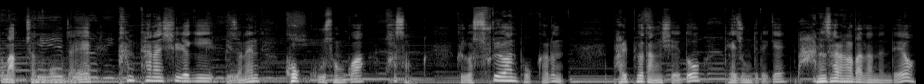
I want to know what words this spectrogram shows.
음악 전공자의 탄탄한 실력이 빚어낸 곡 구성과 화성 그리고 수려한 보컬은 발표 당시에도 대중들에게 많은 사랑을 받았는데요.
